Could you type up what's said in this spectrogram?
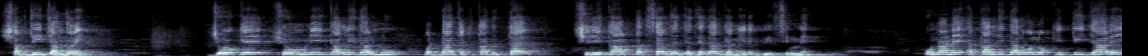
ਸ਼ਬਦੀ ਜੰਗ ਰਹੀ। ਜੋ ਕਿ ਸ਼੍ਰੋਮਣੀ ਅਕਾਲੀ ਦਲ ਨੂੰ ਵੱਡਾ ਝਟਕਾ ਦਿੱਤਾ ਹੈ। ਸ੍ਰੀ ਅਕਾਲ ਤਖਤ ਸਾਹਿਬ ਦੇ ਜਥੇਦਾਰ ਗਿਆਨੀ ਰਘਬੀਰ ਸਿੰਘ ਨੇ। ਉਹਨਾਂ ਨੇ ਅਕਾਲੀ ਦਲ ਵੱਲੋਂ ਕੀਤੀ ਜਾ ਰਹੀ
